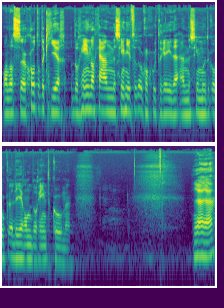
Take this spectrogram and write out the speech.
Want als uh, God dat ik hier doorheen wil gaan, misschien heeft het ook een goede reden en misschien moet ik ook leren om doorheen te komen. Ja, ja.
